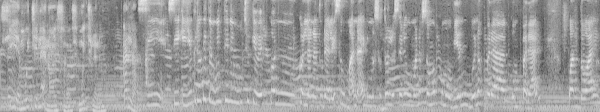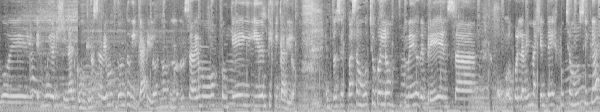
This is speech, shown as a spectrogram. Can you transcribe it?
Sí, es muy chileno eso, es muy chileno. Sí, sí, y yo creo que también tiene mucho que ver con, con la naturaleza humana, que nosotros los seres humanos somos como bien buenos para comparar cuando algo es, es muy original, como que no sabemos dónde ubicarlo, no, no, sabemos con qué identificarlo. Entonces pasa mucho con los medios de prensa o, con la misma gente que escucha música,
